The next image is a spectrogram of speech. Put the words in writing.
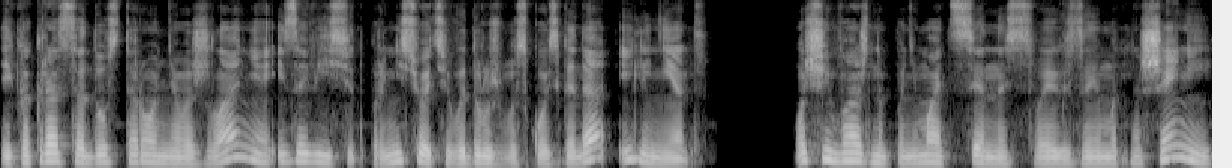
И как раз от двустороннего желания и зависит, пронесете вы дружбу сквозь года или нет. Очень важно понимать ценность своих взаимоотношений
